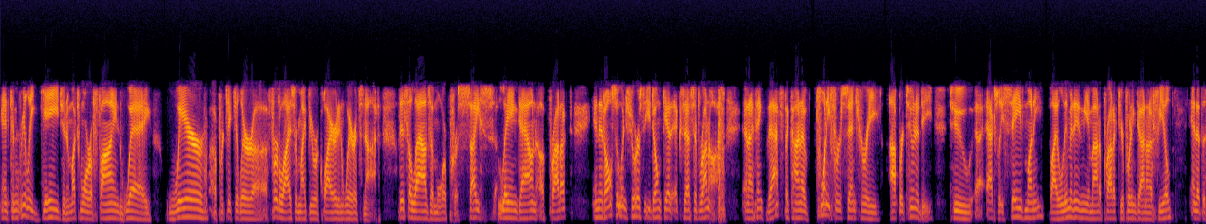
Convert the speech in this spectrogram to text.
and can really gauge in a much more refined way where a particular uh, fertilizer might be required and where it's not. This allows a more precise laying down of product and it also ensures that you don't get excessive runoff. And I think that's the kind of 21st century opportunity to uh, actually save money by limiting the amount of product you're putting down on a field and at the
